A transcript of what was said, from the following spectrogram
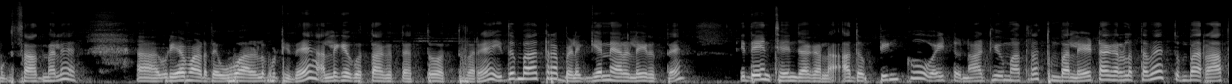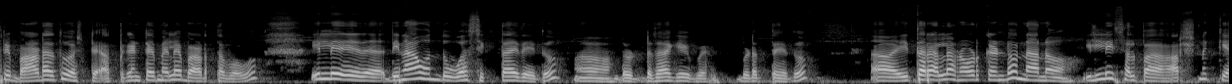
ಮುಗಿಸಾದ್ಮೇಲೆ ವಿಡಿಯೋ ಮಾಡಿದೆ. ಹೂವು ಅರಳಿಬಿಟ್ಟಿದೆ. ಅಲ್ಲಿಗೆ ಗೊತ್ತಾಗುತ್ತೆ ಹತ್ತು ಹತ್ತುವರೆ. ಇದು ಮಾತ್ರ ಬೆಳಗ್ಗೆನೇ ಅರಳಿರುತ್ತೆ. ಇದೇನು ಚೇಂಜ್ ಆಗೋಲ್ಲ. ಅದು ಪಿಂಕು, ವೈಟು, ನಾಟಿ ಹೂ ಮಾತ್ರ ತುಂಬ ಲೇಟಾಗಿ ಅರಳುತ್ತವೆ. ತುಂಬ ರಾತ್ರಿ ಬಾಡೋದು ಅಷ್ಟೇ. ಹತ್ತು ಗಂಟೆ ಮೇಲೆ ಬಾಡ್ತವೆ ಇಲ್ಲಿ ದಿನಾ ಒಂದು ಹೂವು ಸಿಗ್ತಾಯಿದೆ ಇದು ದೊಡ್ಡದಾಗಿ ಬಿಡುತ್ತೆ ಇದು. ಈ ಥರ ಎಲ್ಲ ನೋಡ್ಕೊಂಡು ನಾನು ಇಲ್ಲಿ ಸ್ವಲ್ಪ ಅರ್ಶಿಣಕ್ಕೆ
